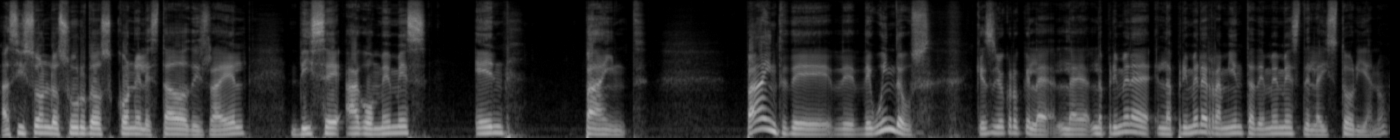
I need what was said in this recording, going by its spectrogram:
Así son los zurdos con el Estado de Israel. Dice, hago memes en Paint. Paint de, de, Windows, que es yo creo que la, la, primera, la primera herramienta de memes de la historia, ¿no?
